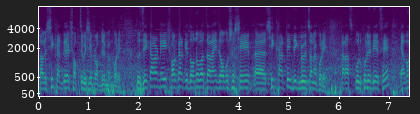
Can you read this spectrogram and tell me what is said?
তাহলে শিক্ষার্থীরা সবচেয়ে বেশি প্রবলেমে পড়ে। তো যে কারণে এই সরকারকে ধন্যবাদ জানাই যে অবশেষে আহ, শিক্ষার্থীর দিক বিবেচনা করে তারা স্কুল খুলে দিয়েছে এবং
